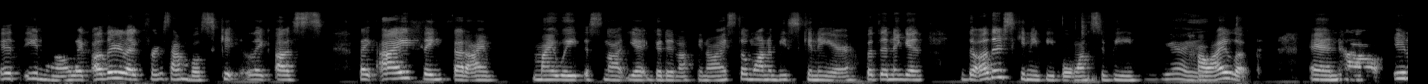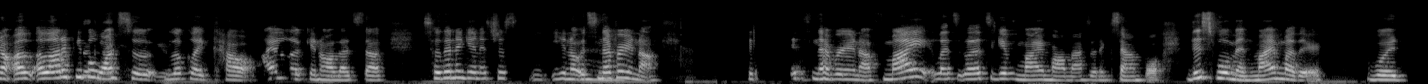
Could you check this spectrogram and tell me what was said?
It, you know, like other like for example, skin like us, like I think that I'm my weight is not yet good enough, you know. I still want to be skinnier. But then again, the other skinny people wants to be Yeah, yeah. how I look and how you know a, a lot of people like wants to you. look like how I look and all that stuff. So then again, it's just you know, it's never mm-hmm. enough. It, it's never enough. My let's let's give my mom as an example. This woman, my mother, would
